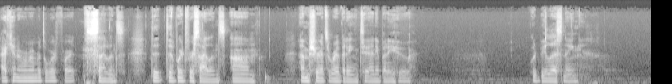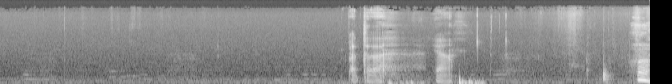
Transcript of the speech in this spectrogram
I can't remember the word for it. silence. The the word for silence. Um, I'm sure it's riveting to anybody who would be listening. But, uh, yeah. mm,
